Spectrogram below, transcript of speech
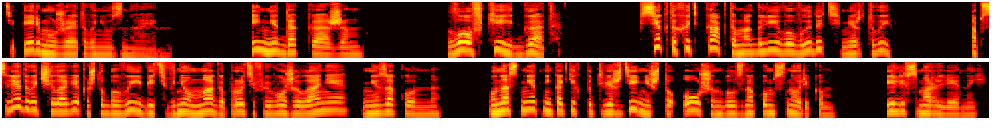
Теперь мы уже этого не узнаем. И не докажем. Ловкий гад. Все, кто хоть как-то могли его выдать, мертвы. Обследовать человека, чтобы выявить в нем мага против его желания, незаконно. У нас нет никаких подтверждений, что Оушен был знаком с Нориком. Или с Марленой.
